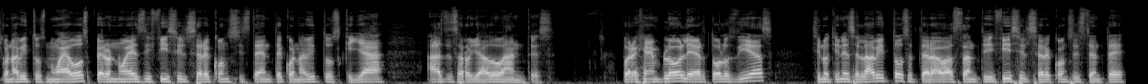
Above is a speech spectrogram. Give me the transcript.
con hábitos nuevos, pero no es difícil ser consistente con hábitos que ya has desarrollado antes. Por ejemplo, leer todos los días. Si no tienes el hábito, se te hará bastante difícil ser consistente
